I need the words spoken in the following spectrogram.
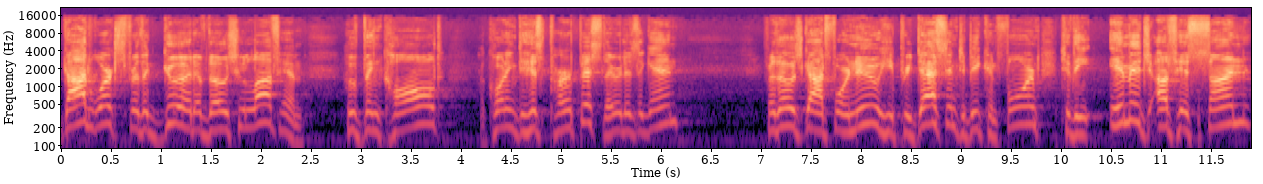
God works for the good of those who love him, who've been called according to his purpose. There it is again. For those God foreknew, he predestined to be conformed to the image of his Son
